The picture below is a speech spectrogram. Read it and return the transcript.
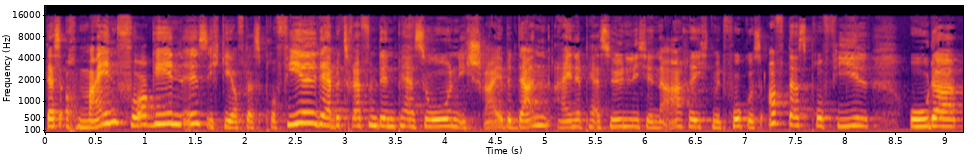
das auch mein Vorgehen ist. Ich gehe auf das Profil der betreffenden Person, ich schreibe dann eine persönliche Nachricht mit Fokus auf das Profil oder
